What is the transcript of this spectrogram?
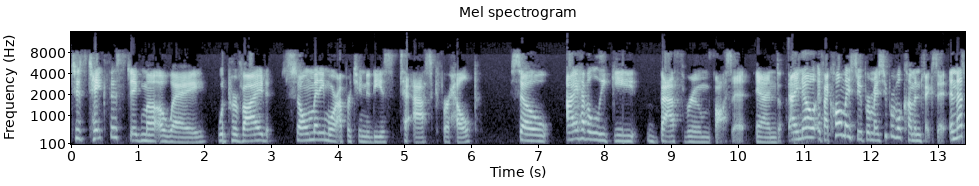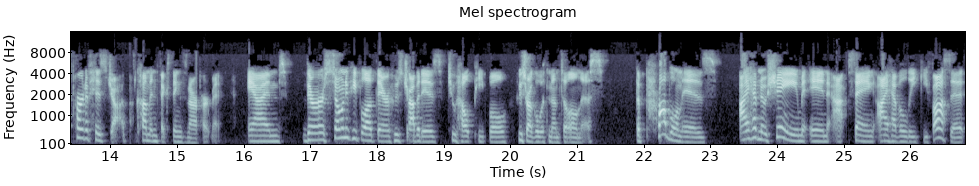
To take the stigma away would provide so many more opportunities to ask for help. So I have a leaky bathroom faucet. And I know if I call my super, my super will come and fix it. And that's part of his job come and fix things in our apartment. And there are so many people out there whose job it is to help people who struggle with mental illness. The problem is, I have no shame in saying I have a leaky faucet,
